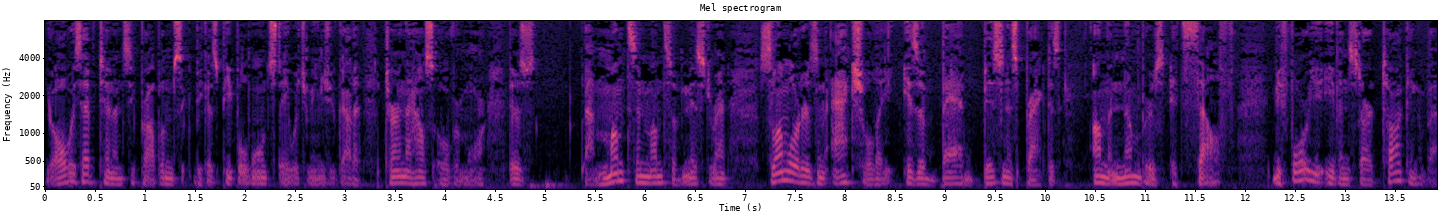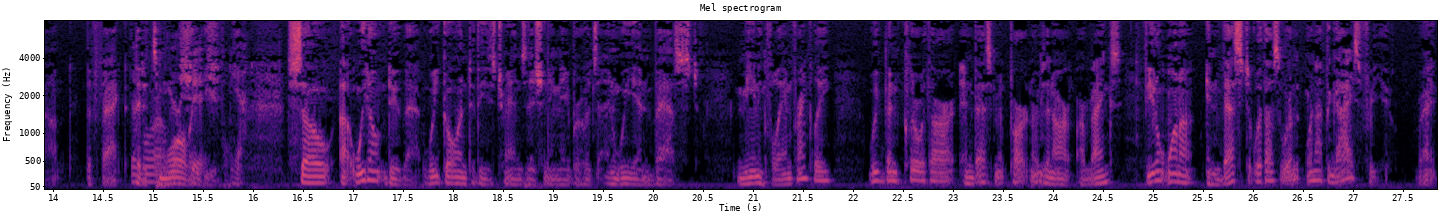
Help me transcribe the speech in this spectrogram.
You always have tenancy problems because people won't stay, which means you've got to turn the house over more. There's uh, months and months of missed rent. Slumlordism actually is a bad business practice on the numbers itself before you even start talking about the fact The that it's morally evil. yeah. So uh, we don't do that. We go into these transitioning neighborhoods and we invest meaningfully. And frankly, we've been clear with our investment partners and our, our banks. If you don't want to invest with us, we're, we're not the guys for you, right?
